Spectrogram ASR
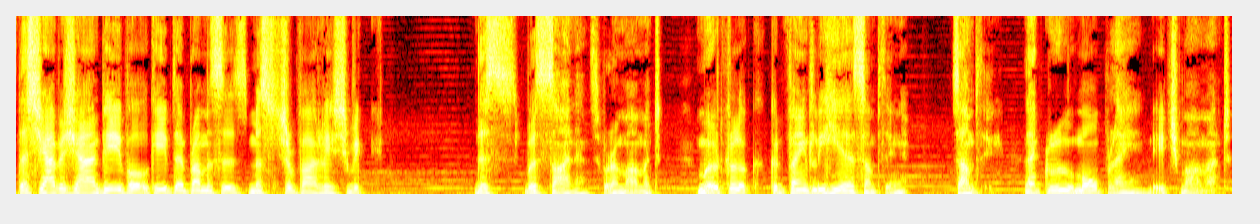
The Shavashan people keep their promises, Mr. Valishvik. This was silence for a moment. Mu'talook could faintly hear something, something that grew more plain each moment.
